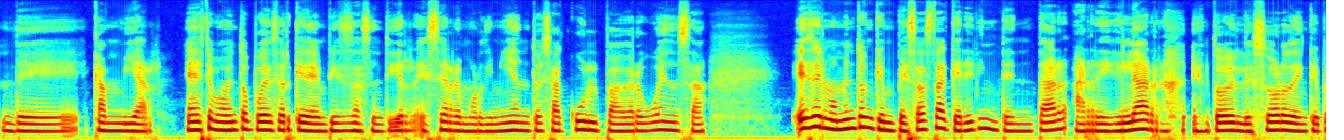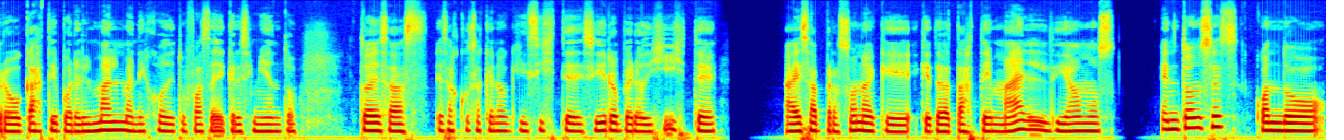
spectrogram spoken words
de cambiar. En este momento puede ser que empieces a sentir ese remordimiento, esa culpa, vergüenza. Es el momento en que empezás a querer intentar arreglar todo el desorden que provocaste por el mal manejo de tu fase de crecimiento. Todas esas, esas cosas que no quisiste decir pero dijiste, a esa persona que, que trataste mal, digamos. Entonces, cuando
